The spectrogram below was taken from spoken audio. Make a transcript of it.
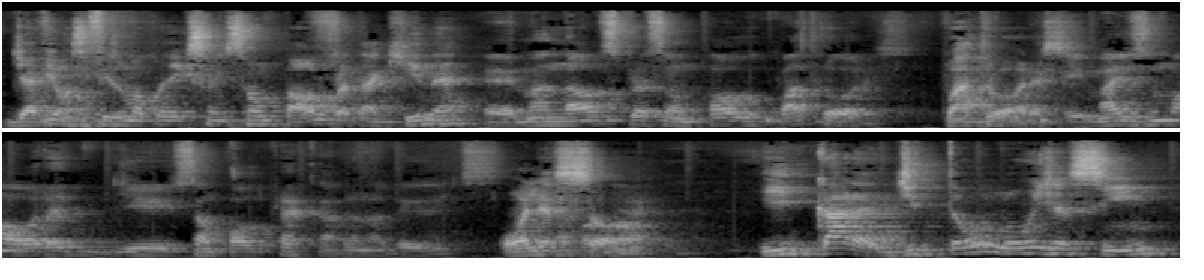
De avião. Você fez uma conexão em São Paulo para estar tá aqui, né? É, Manaus para São Paulo, quatro horas. Quatro horas. E mais uma hora de São Paulo para cá, para Navegantes. Olha só. E, cara, de tão longe assim,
